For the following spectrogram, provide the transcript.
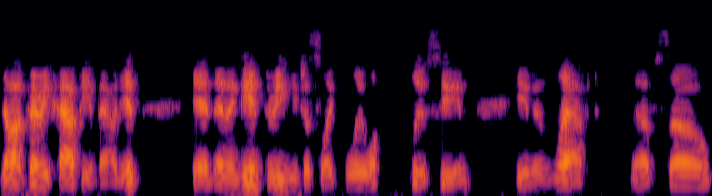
not very happy about it. And, and in game three, he just like blew, blew steam and left. Uh, so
